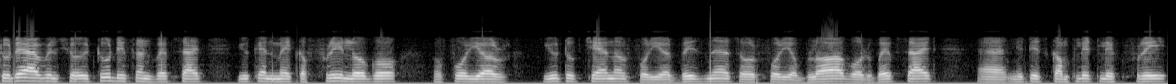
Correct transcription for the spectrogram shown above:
today I will show you two different websites. You can make a free logo for your YouTube channel for your business or for your blog or website and it is completely free.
